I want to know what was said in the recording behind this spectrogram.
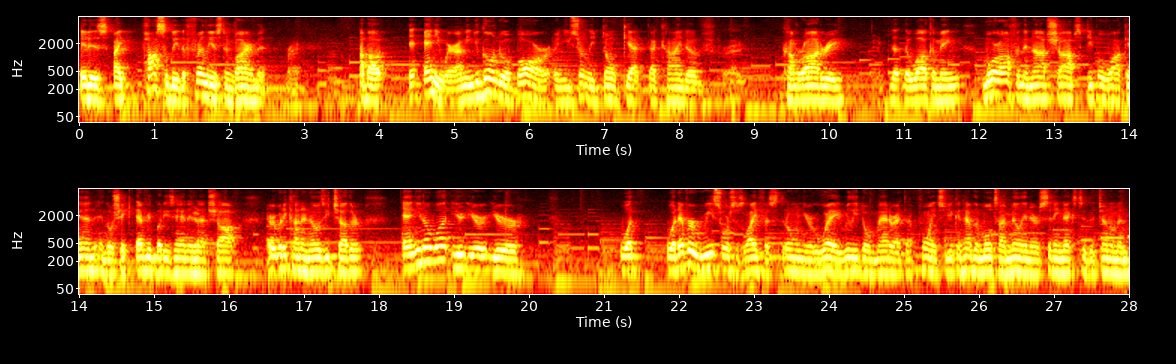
it is I possibly the friendliest environment Right. about anywhere. I mean, you go into a bar and you certainly don't get that kind of Right. camaraderie, the, the welcoming. More often than not, shops people walk in and they'll shake everybody's hand in that shop. Everybody kind of knows each other, and you know what? You're you're you're what whatever resources life has thrown your way really don't matter at that point. So you can have the multimillionaire sitting next to the gentleman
